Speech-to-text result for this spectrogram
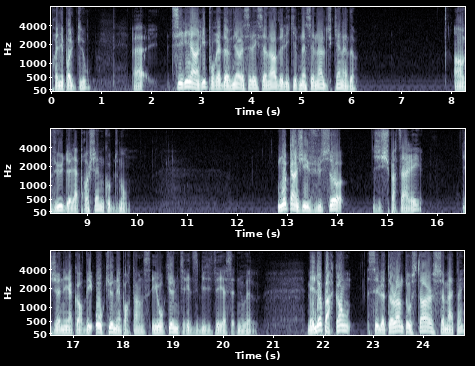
Prenez pas le clos. Euh, Thierry Henry pourrait devenir le sélectionneur de l'équipe nationale du Canada en vue de la prochaine Coupe du Monde. Moi, quand j'ai vu ça, je suis parti à. Je n'ai accordé aucune importance et aucune crédibilité à cette nouvelle. Mais là, par contre, c'est le Toronto Star ce matin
